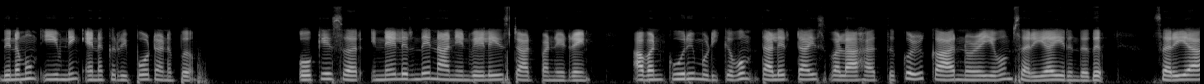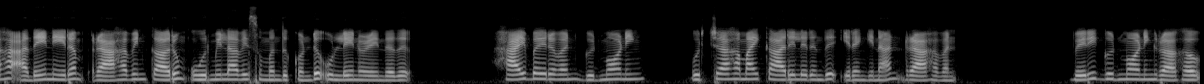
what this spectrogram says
தினமும் ஈவினிங் எனக்கு ரிப்போர்ட் அனுப்பு. ஓகே சார் இன்னையிலிருந்தே நான் என் வேலையை ஸ்டார்ட் பண்ணிடுறேன். அவன் கூறி முடிக்கவும் தளிர்டாய்ஸ் வளாகத்துக்குள் கார் நுழையவும் சரியாயிருந்தது. சரியாக அதே நேரம் ராகவின் காரும் ஊர்மிளாவை சுமந்து கொண்டு உள்ளே நுழைந்தது. ஹாய் பைரவன் குட் மார்னிங் உற்சாகமாய் காரிலிருந்து இறங்கினான் Raghavan. Very good morning Raghav.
